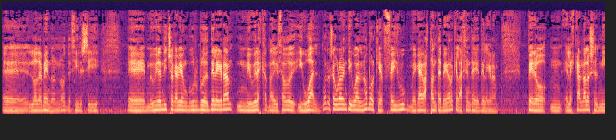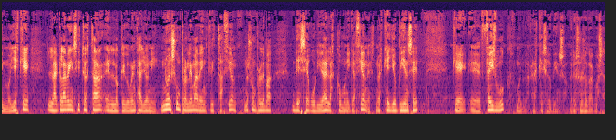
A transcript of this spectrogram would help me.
eh, lo de menos, ¿no? Es decir, si eh, me hubieran dicho que había un grupo de Telegram, me hubiera escandalizado igual. Bueno, seguramente igual no, porque Facebook me cae bastante peor que la gente de Telegram pero mm, el escándalo es el mismo. Y es que la clave, insisto, está en lo que comenta Johnny. No es un problema de encriptación, no es un problema de seguridad en las comunicaciones. No es que yo piense que eh, Facebook, bueno, la verdad es que sí lo pienso, pero eso es otra cosa.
